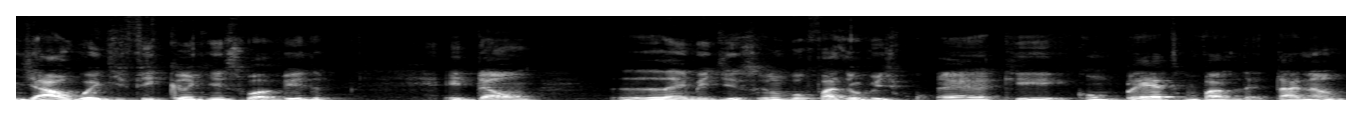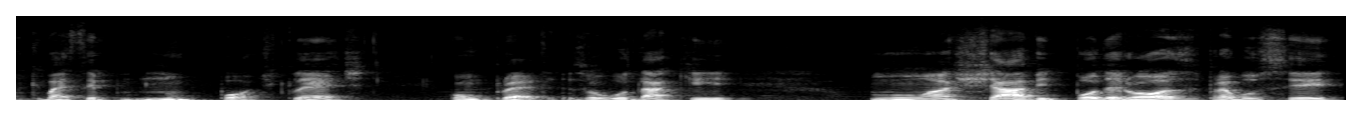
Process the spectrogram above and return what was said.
de algo edificante em sua vida. Então, Lembre disso, eu não vou fazer o vídeo é, aqui completo, com vários detalhes, não, que vai ser num podcast completo. Eu só vou dar aqui uma chave poderosa para você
